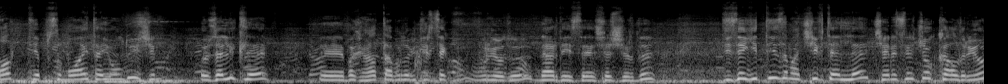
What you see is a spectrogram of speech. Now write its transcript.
alt yapısı Muay Thai olduğu için özellikle e, bakın hatta burada bir dirsek vu- vuruyordu neredeyse şaşırdı. Dize gittiği zaman çift elle çenesini çok kaldırıyor.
